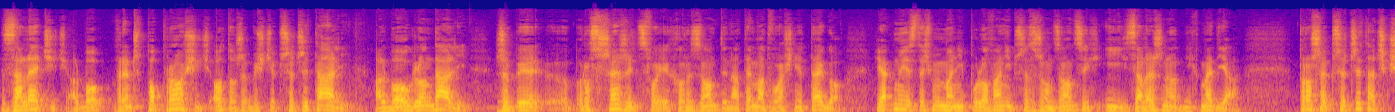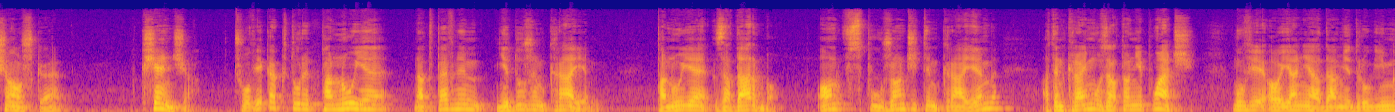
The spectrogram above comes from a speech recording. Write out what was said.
zalecić albo wręcz poprosić o to, żebyście przeczytali albo oglądali żeby e, rozszerzyć swoje horyzonty na temat właśnie tego, jak my jesteśmy manipulowani przez rządzących i zależne od nich media, proszę przeczytać książkę księcia, człowieka, który panuje nad pewnym niedużym krajem, panuje za darmo. On współrządzi tym krajem, a ten kraj mu za to nie płaci. Mówię o Janie Adamie II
